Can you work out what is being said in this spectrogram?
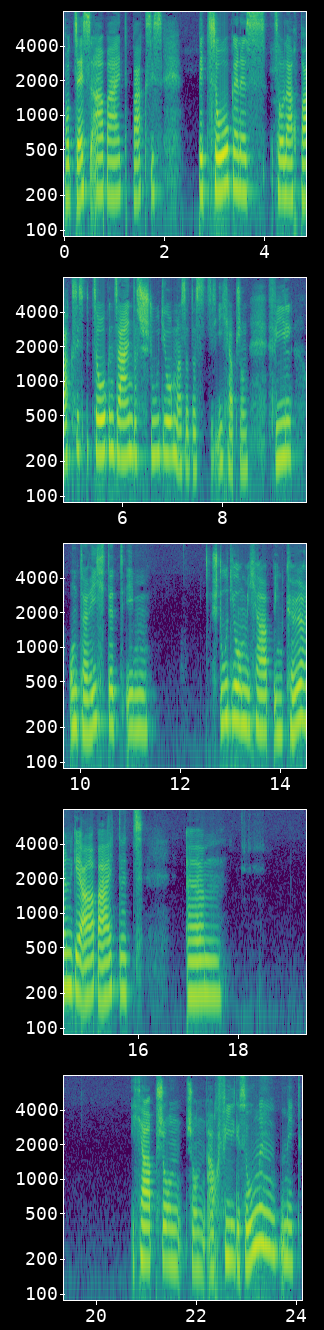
Prozessarbeit, praxisbezogenes, soll auch praxisbezogen sein, das Studium. Also das, ich habe schon viel unterrichtet im Studium, ich habe in Chören gearbeitet, ähm, ich habe schon, schon auch viel gesungen mit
